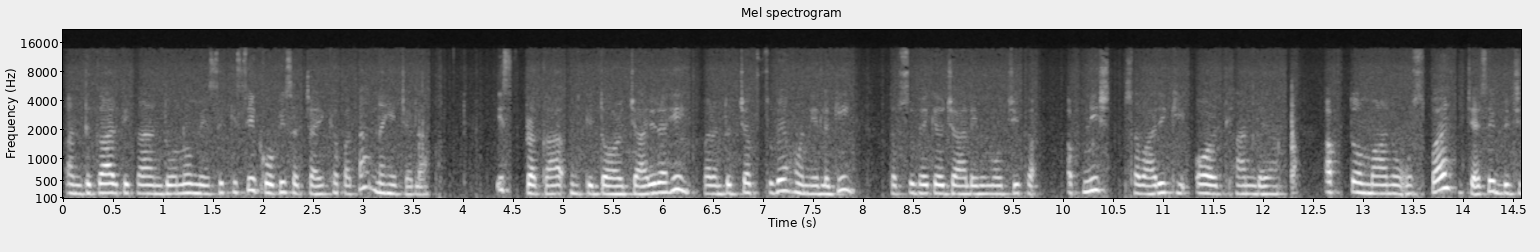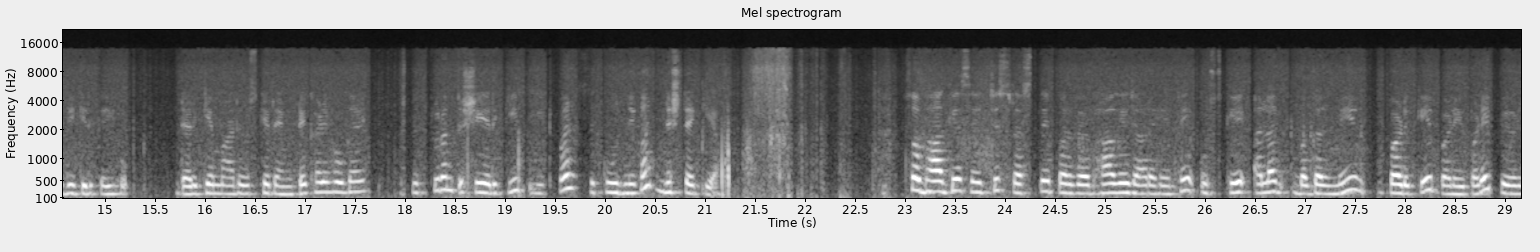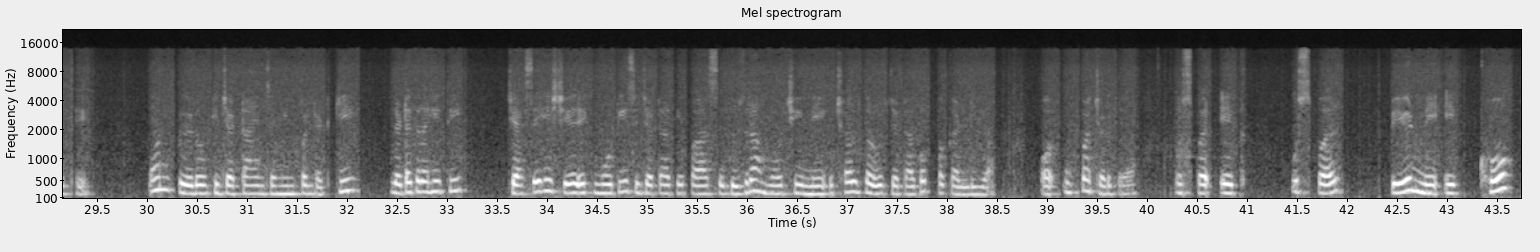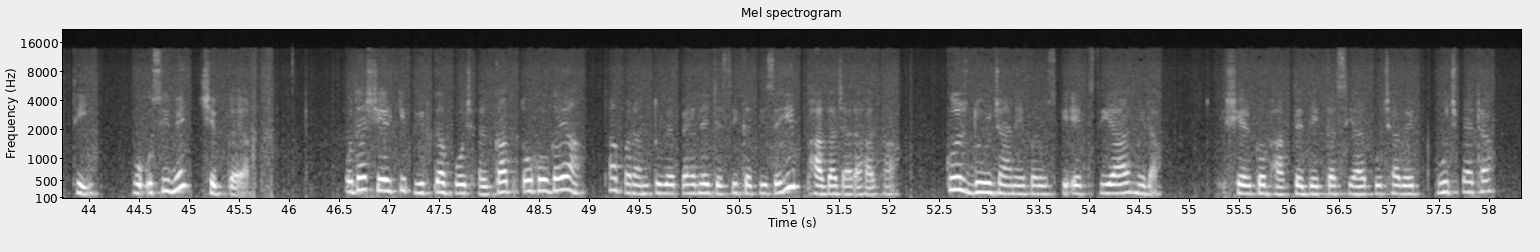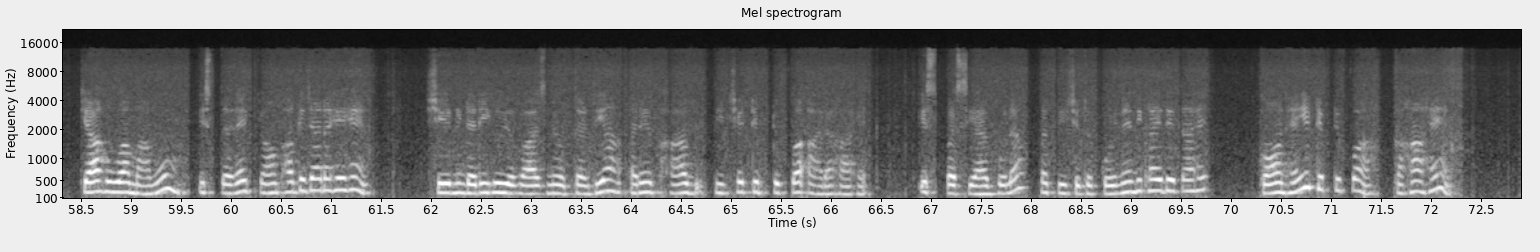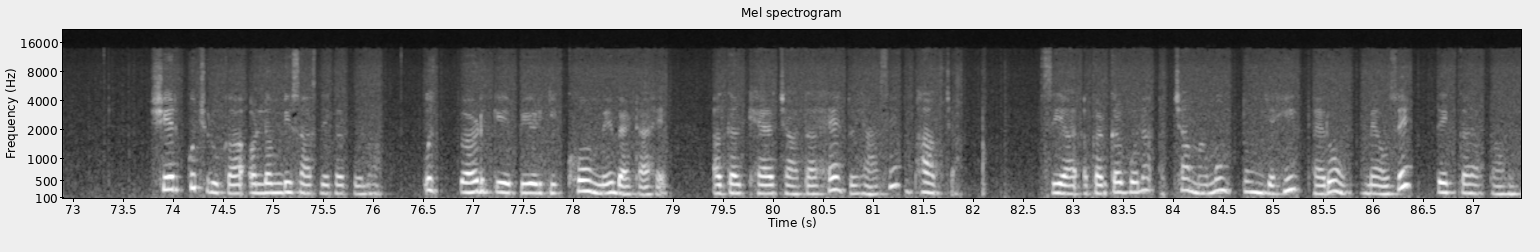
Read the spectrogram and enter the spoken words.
अंधकार के कारण दोनों में से किसी को भी सच्चाई का पता नहीं चला। इस प्रकार उनकी दौड़ जारी रही परंतु जब सुबह होने लगी तब सुबह के उजाले में मोची का अपनी सवारी की ओर ध्यान गया। अब तो मानो उस पर जैसे बिजली गिर गई हो। डर के मारे उसके रेंगटे खड़े हो गए। उसने तुरंत शेर की पीठ पर से कूदने का निश्चय किया। सौभाग्य से जिस रास्ते पर वह भागे जा रहे थे, उसके अलग बगल में बड़ के बड़े बड़े पेड़ थे। उन पेड़ों की जटाएँ ज़मीन पर लटकी, लटक रही थी। जैसे ही शेर एक मोटी सी जटा के पास से गुजरा, मोची ने उछलकर उस जटा को पकड़ लिया और ऊपर चढ़ गया। उस पर एक, उस पर पेड़ में एक खो थी, वो उसी में छिप गया। उधर शेर की पीठ का बोझ हल्का तो हो गया था, परंतु वह पहले जैसी गति से ही भागा जा रहा था। कुछ दूर जाने पर उसके एक सियार मिला। शेर को भागते देखकर सियार पूछा, वे पूछ बैठा, क्या हुआ मामू इस तरह क्यों भागे जा रहे हैं? शेर ने डरी हुई आवाज़ में उत्तर दिया, अरे भाग, पीछे टिप टिप्पा आ रहा है। इस पर सियार बोला, पर पीछे तो कोई नहीं दिखाई देता है। कौन है ये टिप टिप्पा कहाँ है? शेर कुछ रुका और लंबी सांस लेकर बोला, उस बड़ के पेड़ की खो में बैठा है। अगर खैर चाहता है तो यहाँ से भाग जा। सियार अकड़कर बोला अच्छा मामू, तुम यहीं ठहरो, मैं उसे देख कर आता हूँ।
